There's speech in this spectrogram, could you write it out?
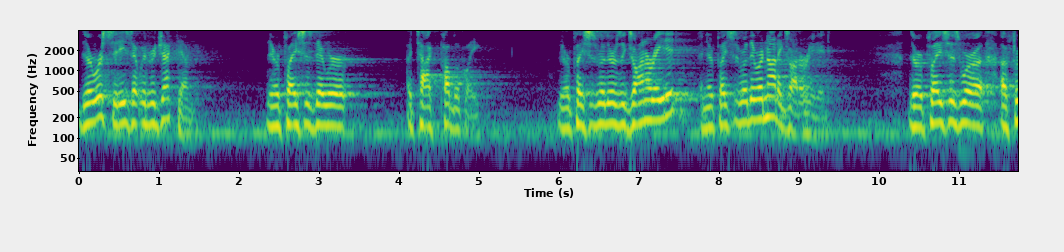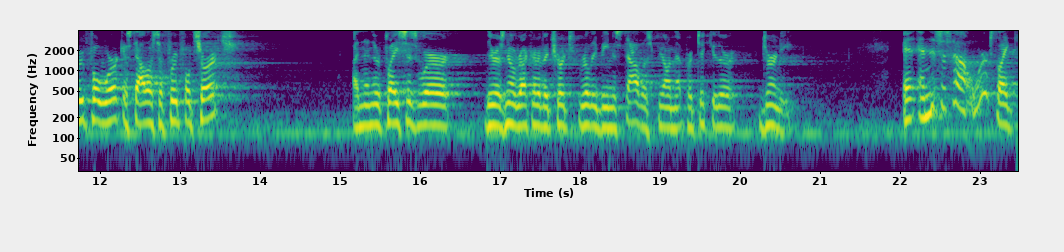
there were cities that would reject them. There were places they were attacked publicly. There were places where they were exonerated, and there were places where they were not exonerated. There were places where a, a fruitful work established a fruitful church, and then there are places where there is no record of a church really being established beyond that particular journey. And, and this is how it works. Like,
